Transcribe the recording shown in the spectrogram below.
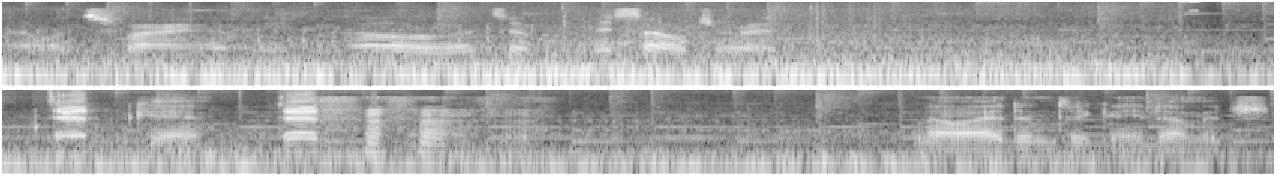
That one's firing at me. Oh, that's a missile turret. Dead. Okay. Dead. no, I didn't take any damage.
